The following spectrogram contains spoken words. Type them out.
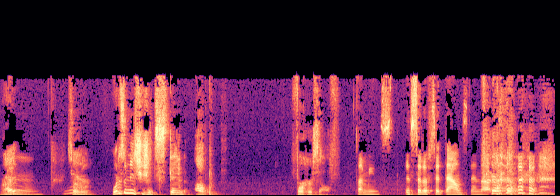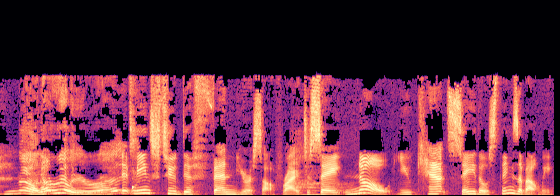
right? Hmm. So, what does it mean she should stand up for herself? That means instead of sit down, stand up. No, not really, right? it means to defend yourself, right? To say, no, you can't say those things about me.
